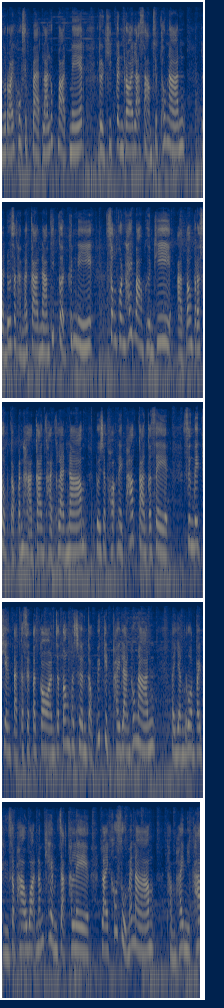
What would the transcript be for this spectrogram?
15,168 ล้านลูกบาศก์เมตร หรือคิดเป็นร้อยละ 30 เท่านั้น และด้วยสถานการณ์น้ำที่เกิดขึ้นนี้ ส่งผลให้บางพื้นที่อาจต้องประสบกับปัญหาการขาดแคลนน้ำโดยเฉพาะในภาคการเกษตร ซึ่งไม่เพียงแต่เกษตรกรจะต้องเผชิญกับวิกฤตภัยแล้งเท่านั้น แต่ยังรวมไปถึงสภาวะน้ำเค็มจากทะเลไหลเข้าสู่แม่น้ำทำให้มีค่า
